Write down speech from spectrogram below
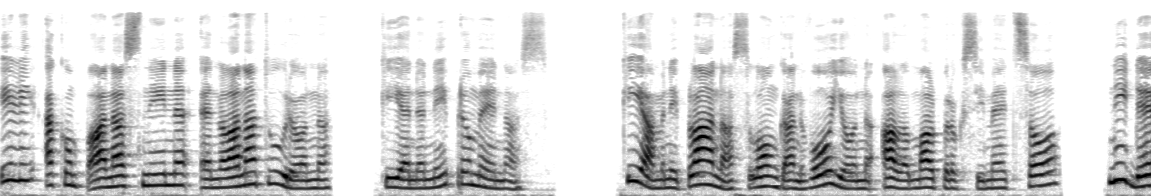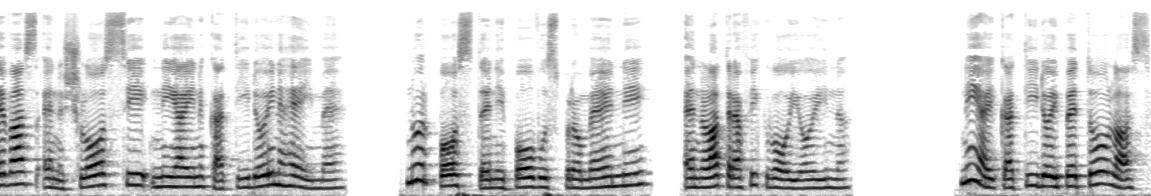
ili accompanas nin en la naturon, kien ni promenas. Kiam ni planas longan vojon al malproximezzo, ni devas enŝlosi niajn katidojn heime. Nur poste ni povus promeni en la trafikvojojn. Niaj katidoj petolas,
